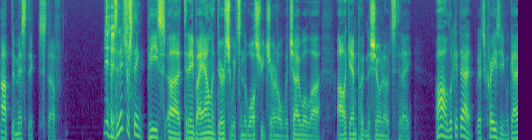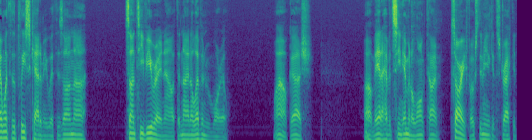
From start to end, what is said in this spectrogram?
optimistic stuff. Yeah. There's an interesting piece uh, today by Alan Dershowitz in the Wall Street Journal, which I will uh, I'll again put in the show notes today. Oh, look at that! That's crazy. The guy I went to the police academy with is on uh, it's on TV right now at the 9/11 memorial. Wow, gosh. Oh man, I haven't seen him in a long time. Sorry, folks, didn't mean to get distracted.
